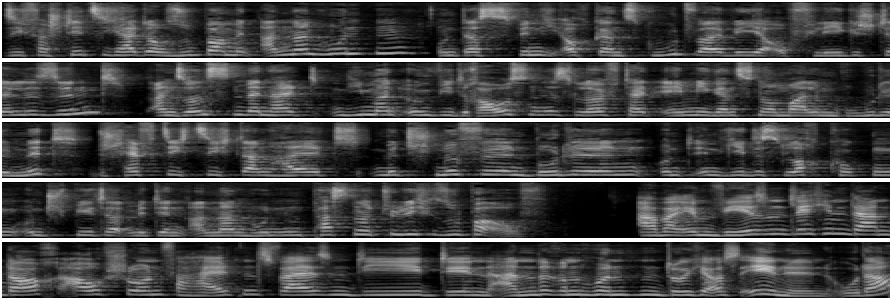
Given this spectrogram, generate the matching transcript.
Sie versteht sich halt auch super mit anderen Hunden und das finde ich auch ganz gut, weil wir ja auch Pflegestelle sind. Ansonsten, wenn halt niemand irgendwie draußen ist, läuft halt Amy ganz normal im Rudel mit, beschäftigt sich dann halt mit Schnüffeln, Buddeln und in jedes Loch gucken und spielt halt mit den anderen Hunden. Passt natürlich super auf. Aber im Wesentlichen dann doch auch schon Verhaltensweisen, die den anderen Hunden durchaus ähneln, oder?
